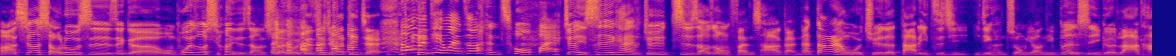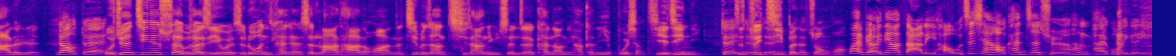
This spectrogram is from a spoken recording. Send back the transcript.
啊。希望小鹿是这个，我们不会说希望你是长得帅的。我觉得这句话听起来，他会听完之后很挫败。就你试试看，就是制造这种反差感。那当然，我觉得打理自己一定很重要。你不能是一个邋遢的人。哦，对。我觉得今天帅不帅是一回事。如果你看起来是邋遢的话，那基本上其他女生真的看到你，她可能也不会想接近你。对，是最基本的状况。外表一定要打理好。我之前还有看这群人，他们拍过一个影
